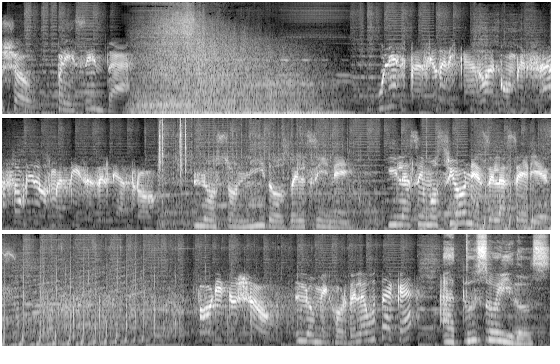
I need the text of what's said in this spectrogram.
Show presenta un espacio dedicado a conversar sobre los matices del teatro, los sonidos del cine y las emociones de las series. 42 Show, lo mejor de la butaca a tus oídos.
